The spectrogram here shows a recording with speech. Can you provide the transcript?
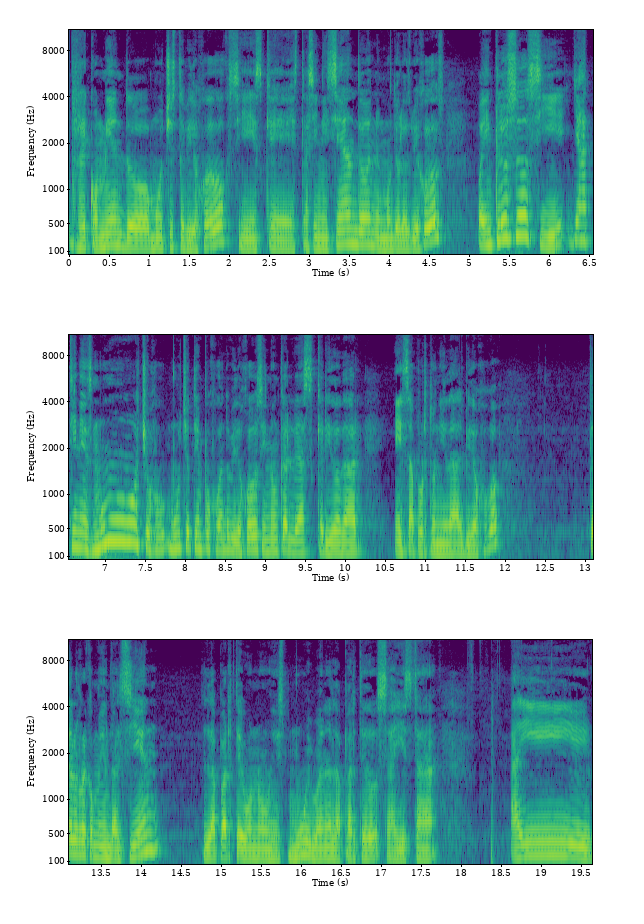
Recomiendo mucho este videojuego si es que estás iniciando en el mundo de los videojuegos o incluso si ya tienes mucho, mucho tiempo jugando videojuegos y nunca le has querido dar esa oportunidad al videojuego, te lo recomiendo al 100. La parte 1 es muy buena, la parte 2 ahí está, ahí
